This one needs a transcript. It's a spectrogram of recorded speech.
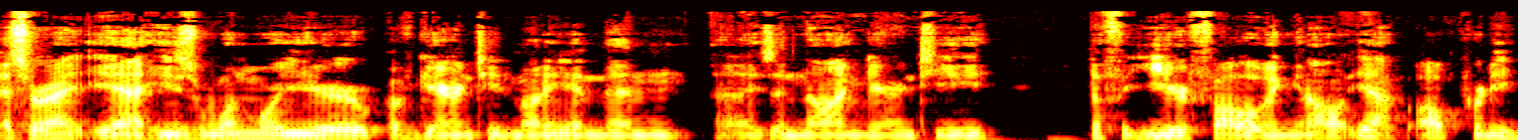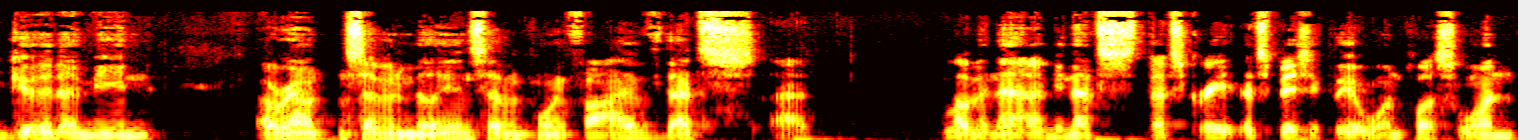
That's right. Yeah, he's one more year of guaranteed money, and then uh, he's a non-guarantee the f- year following, and all yeah, all pretty good. I mean, around seven million, seven point five. That's uh, loving that. I mean, that's that's great. That's basically a one plus one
